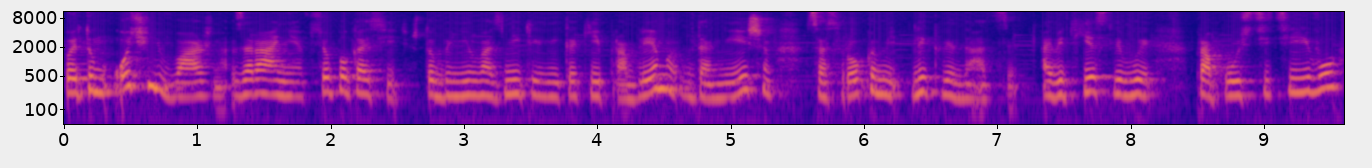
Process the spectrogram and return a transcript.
Поэтому очень важно заранее все погасить, чтобы не возникли никакие проблемы в дальнейшем со сроками ликвидации. А ведь если вы пропустите его,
